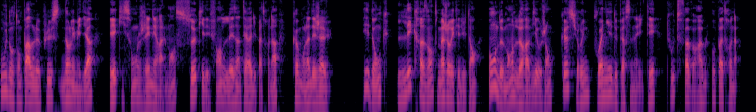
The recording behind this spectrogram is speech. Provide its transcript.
ou dont on parle le plus dans les médias, et qui sont généralement ceux qui défendent les intérêts du patronat, comme on l'a déjà vu. Et donc, l'écrasante majorité du temps, on demande leur avis aux gens que sur une poignée de personnalités, toutes favorables au patronat.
